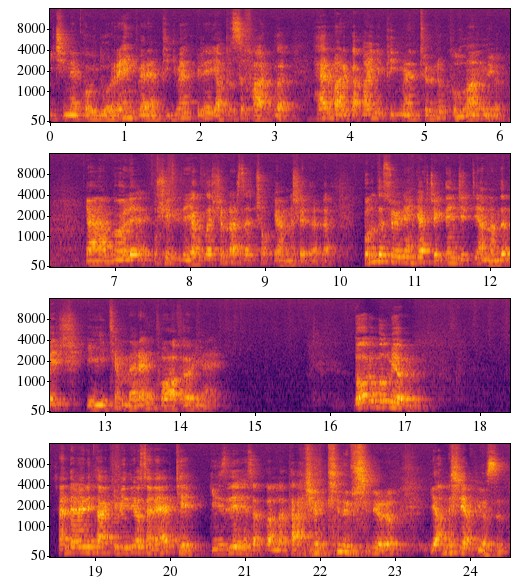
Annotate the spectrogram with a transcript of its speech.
içine koyduğu renk veren pigment bile yapısı farklı. Her marka aynı pigment türünü kullanmıyor. Yani böyle bu şekilde yaklaşırlarsa çok yanlış ederler. Bunu da söyleyen gerçekten ciddi anlamda bir eğitim veren kuaför yani. Doğru bulmuyorum. Sen de beni takip ediyorsan eğer ki gizli hesaplarla takip ettiğini düşünüyorum. Yanlış yapıyorsun.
